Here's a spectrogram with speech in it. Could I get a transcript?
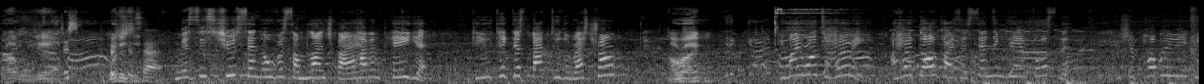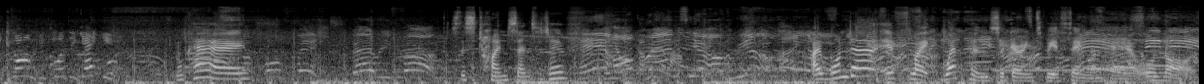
Probably, yeah. Just What is it? that. Mrs. Chu sent over some lunch, but I haven't paid yet. Can you take this back to the restaurant? All right. You might want to hurry. I heard dog guys are sending reinforcements. You should probably be gone before they get here. Okay. Is this time sensitive? Hey, all friends here are real. I wonder if like weapons are going to be a thing on here or not.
